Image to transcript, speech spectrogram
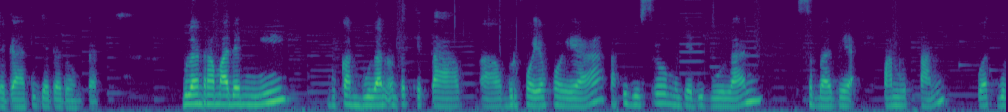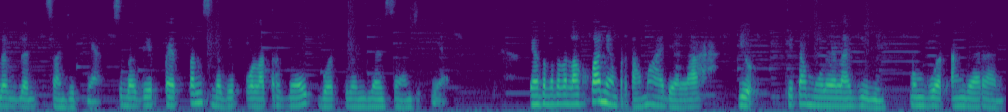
jaga hati, jaga dompet. Bulan Ramadan ini bukan bulan untuk kita uh, berfoya-foya, tapi justru menjadi bulan sebagai panutan buat bulan-bulan selanjutnya, sebagai pattern, sebagai pola terbaik buat bulan-bulan selanjutnya. Yang teman-teman lakukan yang pertama adalah, yuk kita mulai lagi nih, membuat anggaran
